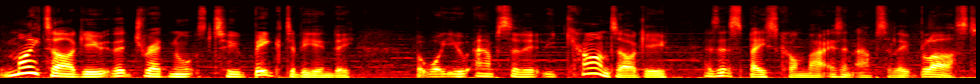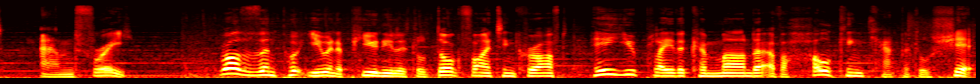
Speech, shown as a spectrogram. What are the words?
You might argue that Dreadnought's too big to be indie, but what you absolutely can't argue is that space combat is an absolute blast, and free. Rather than put you in a puny little dogfighting craft, here you play the commander of a hulking capital ship,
